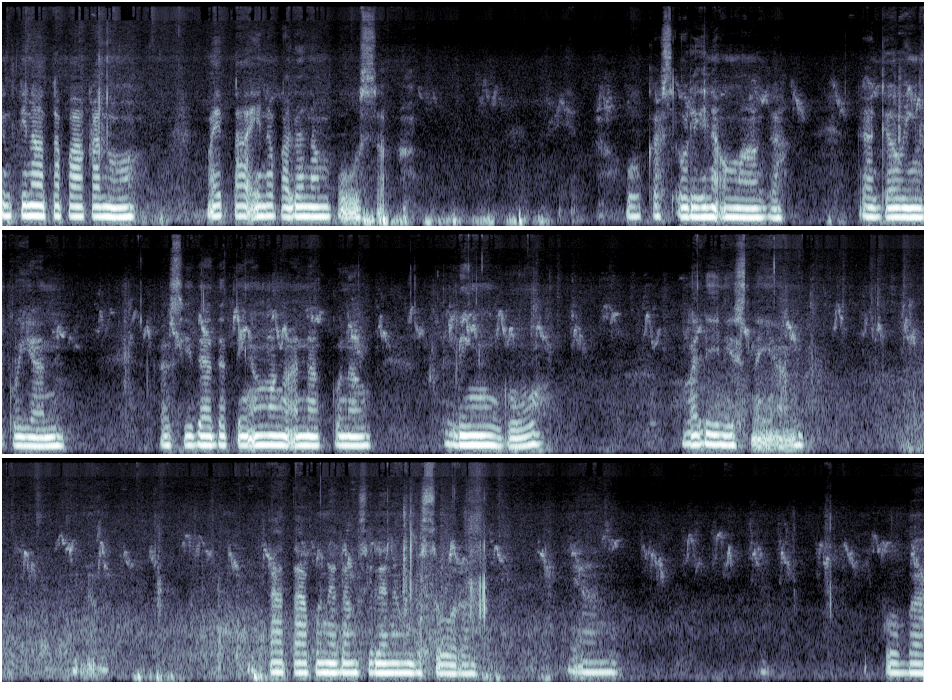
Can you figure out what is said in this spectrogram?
yung tinatapakan mo may tae na pala ng pusa. Bukas uli na umaga. Gagawin ko yan. Kasi dadating ang mga anak ko ng linggo. Malinis na yan. Tatapon na lang sila ng basura. Yan. Di po ba?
